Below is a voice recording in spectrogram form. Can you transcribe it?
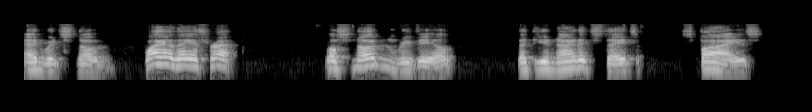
Edward Snowden, why are they a threat? Well, Snowden revealed that the United States spies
